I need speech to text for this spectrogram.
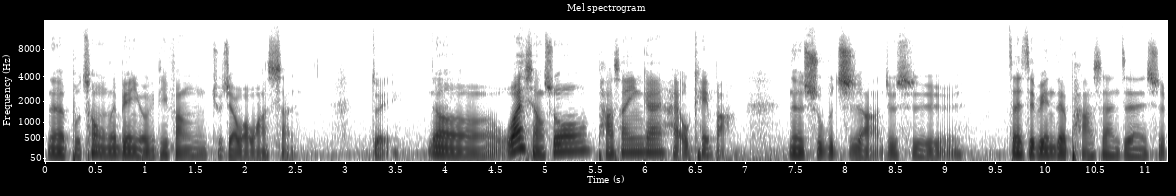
那不冲那边有一个地方就叫娃娃山，对。那我还想说，爬山应该还 OK 吧？那殊不知啊，就是在这边的爬山真的是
